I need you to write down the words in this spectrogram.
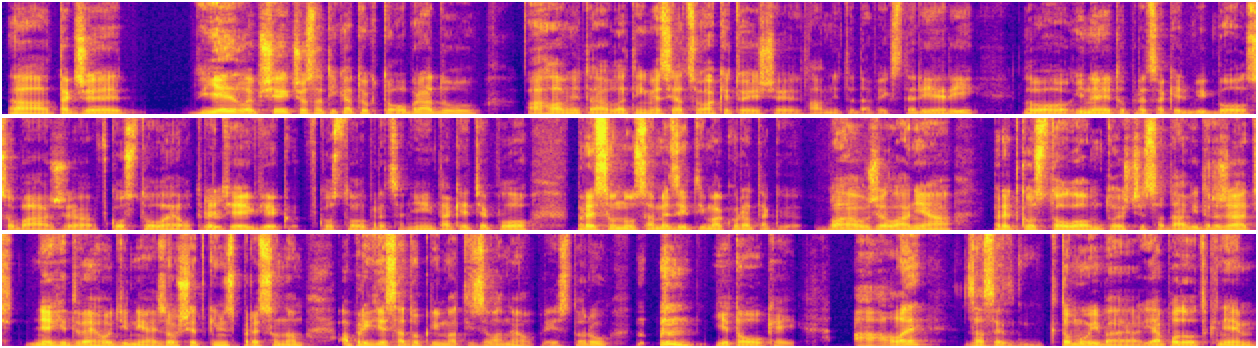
Uh, takže je lepšie, čo sa týka tohto obradu a hlavne teda v letných mesiacoch, aké to je ešte hlavne teda v exteriéri, lebo iné je to predsa, keď by bol sobáš v kostole o tretej, mm. kde v kostole predsa nie je také teplo. Presunú sa medzi tým akurát tak blahoželania pred kostolom, to ešte sa dá vydržať, nech dve hodiny aj so všetkým, s presunom a príde sa do klimatizovaného priestoru, je to OK. Ale zase k tomu iba ja podotknem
